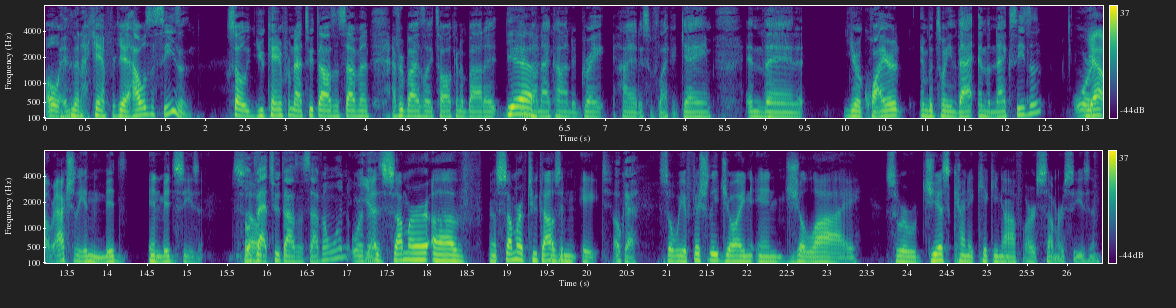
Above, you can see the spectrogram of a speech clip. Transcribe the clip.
Oh, and then I can't forget, how was the season? So you came from that 2007. Everybody's like talking about it. You Yeah. on that kind of great hiatus of like a game, and then you're acquired in between that and the next season, or yeah, we're actually in mid in mid season. So of that 2007 one, or yeah, the summer of no, summer of 2008. okay, So we officially joined in July. So we're just kind of kicking off our summer season.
